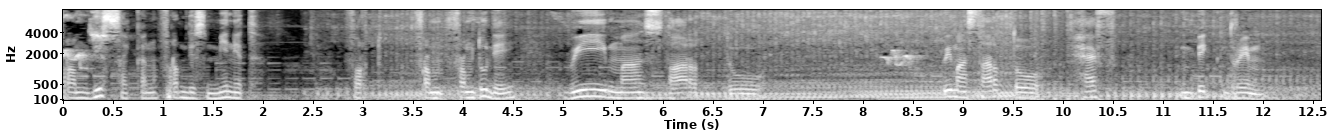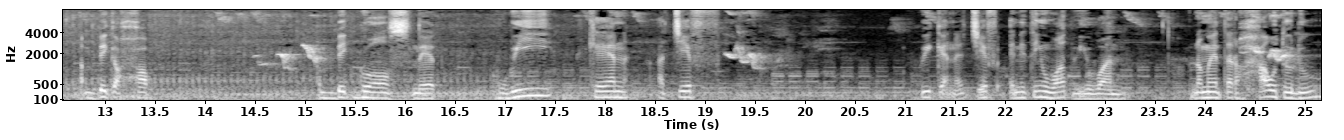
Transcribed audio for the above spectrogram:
from this second from this minute for from from today we must start to we must start to have big dream a big hope a big goals that we can achieve we can achieve anything what we want no matter how to do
